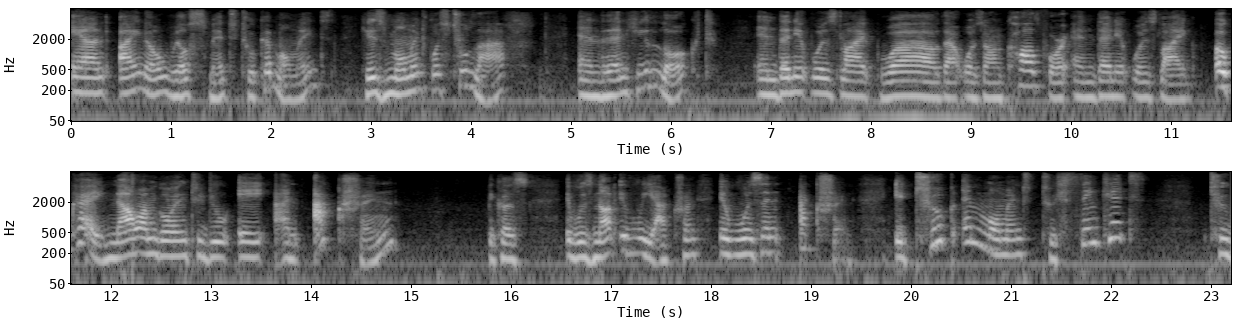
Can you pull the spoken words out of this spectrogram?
And I know Will Smith took a moment. His moment was to laugh. And then he looked. And then it was like, wow, that was uncalled for. And then it was like, okay, now I'm going to do a an action because it was not a reaction, it was an action. It took a moment to think it, to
